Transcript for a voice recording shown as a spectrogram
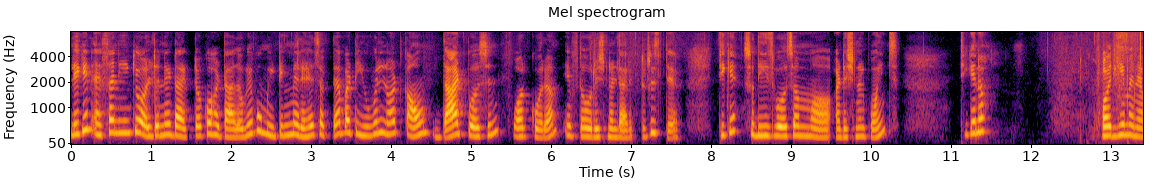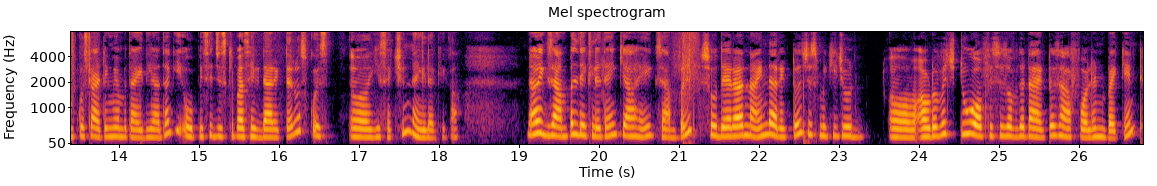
लेकिन ऐसा नहीं है कि ऑल्टरनेट डायरेक्टर को हटा दोगे वो मीटिंग में रह सकता है but you will not count that person for quorum if the original director is there ठीक है? सो दीज वो सम एडिशनल पॉइंट्स ठीक है ना? और ये मैंने आपको स्टार्टिंग में बताई दिया था कि ओपीसी जिसके पास एक डायरेक्टर है उसको इस uh, ये सेक्शन नहीं लगेगा। ना एग्ज़ाम्पल देख लेते हैं क्या है example so there are nine directors जिसमें कि जो out of which two office of the directors have fallen vacant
